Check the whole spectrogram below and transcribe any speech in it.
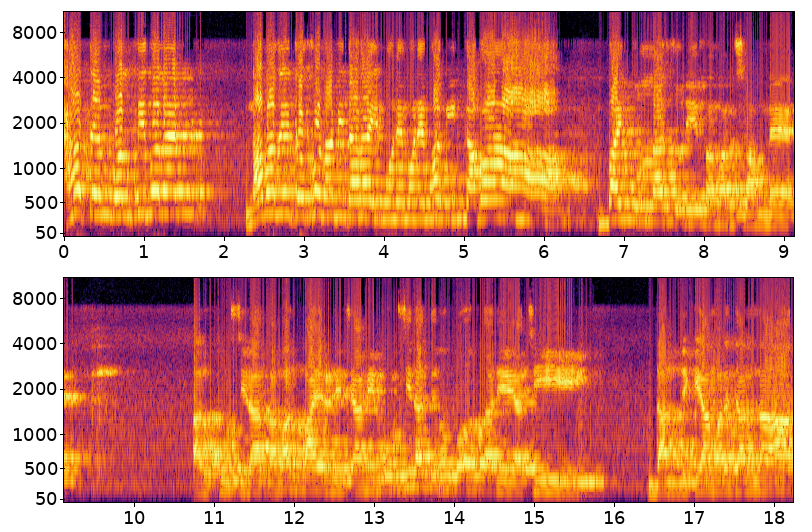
হাতেম বলতি বলেন নামাজে যখন আমি দাঁড়াই, মনে মনে ভাবি, কাবা, বাইতুল্লাহ শরীফ আমার সামনে। আর পুরসিরাত আমার পায়ের নিচে, আমি পুরসিরাতের উপর দাঁড়িয়ে আছি। ডান দিকে আমার জান্নাত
